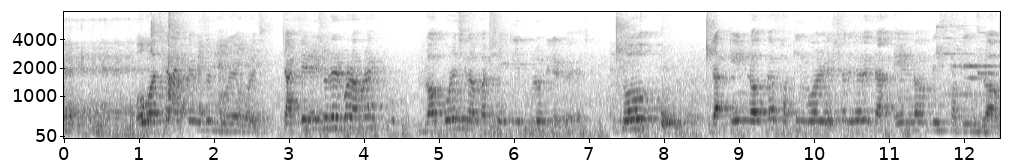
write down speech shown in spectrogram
ও মাঝখানে একটা এপিসোড ঘুমিয়ে পড়েছে। চারটে এপিসোডের পর আমরা ব্লগ করেছিলাম বাট সেই ক্লিপগুলো ডিলিট হয়ে গেছে। So the end of the fucking ওয়ার্ল্ডের সাথে সাথে the end of this fucking blog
